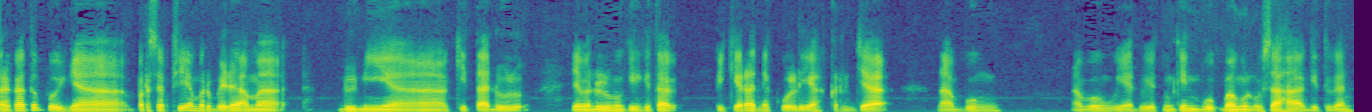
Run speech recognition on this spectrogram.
mereka tuh punya persepsi yang berbeda sama dunia kita dulu. Zaman dulu mungkin kita pikirannya kuliah, kerja, nabung, nabung punya duit, mungkin bangun usaha gitu kan.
